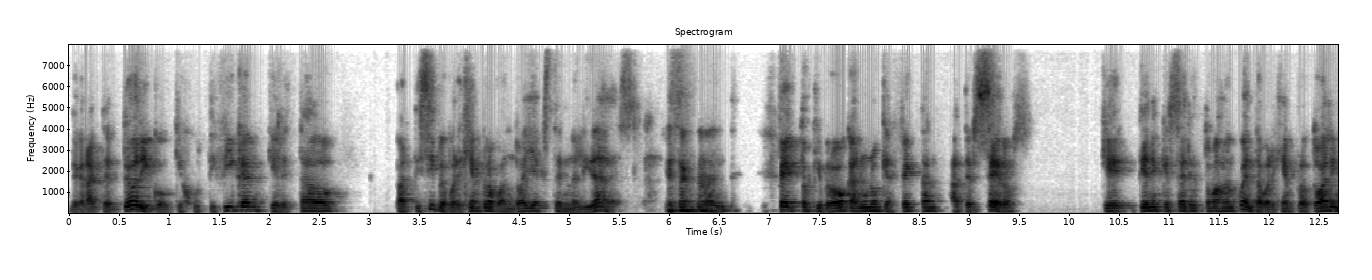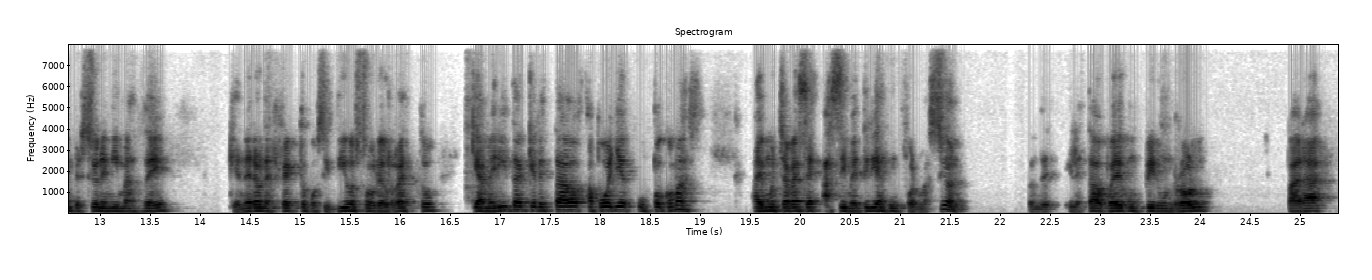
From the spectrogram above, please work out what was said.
de carácter teórico que justifican que el Estado participe. Por ejemplo, cuando hay externalidades. Exactamente. Efectos que provocan uno que afectan a terceros que tienen que ser tomados en cuenta. Por ejemplo, toda la inversión en I D genera un efecto positivo sobre el resto que amerita que el Estado apoye un poco más hay muchas veces asimetrías de información, donde el Estado puede cumplir un rol para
